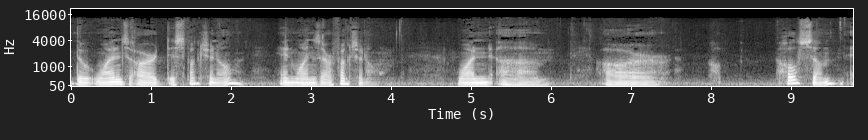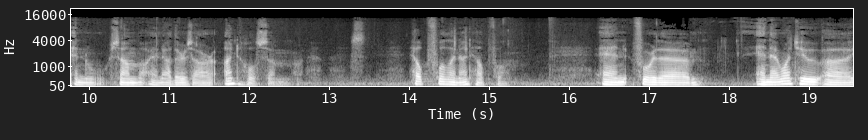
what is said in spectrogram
The ones are dysfunctional and ones are functional. One um, are wholesome and some and others are unwholesome, helpful and unhelpful. And for the and I want to uh,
